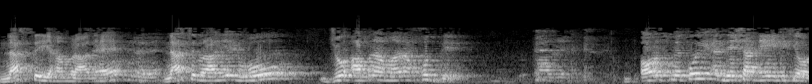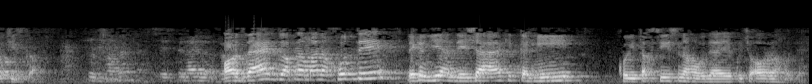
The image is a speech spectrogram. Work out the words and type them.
نس سے یہاں مراد ہے؟ نس سے مراد یہ وہ جو اپنا معنی خود دے۔ اور اس میں کوئی اندیشہ نہیں ہے کسی اور چیز کا۔ اور ظاہر جو اپنا معنی خود دے لیکن یہ اندیشہ ہے کہ کہیں کوئی تخصیص نہ ہو جائے کچھ اور نہ ہو جائے۔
